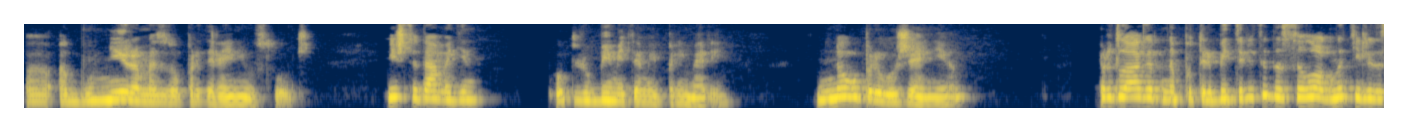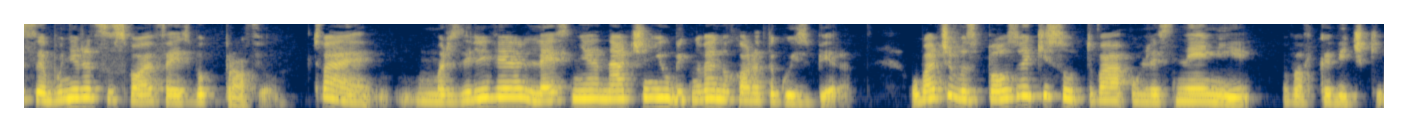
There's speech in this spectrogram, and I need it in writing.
а, абонираме за определени услуги. И ще дам един от любимите ми примери. Много приложения предлагат на потребителите да се логнат или да се абонират със своя Facebook профил. Това е мързеливия, лесния начин и обикновено хората го избират. Обаче, възползвайки се от това улеснение в кавички,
